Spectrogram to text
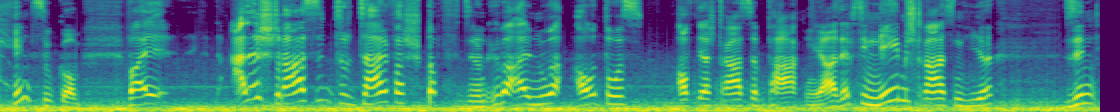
hinzukommen. Weil alle Straßen total verstopft sind und überall nur Autos auf der Straße parken. Ja? Selbst die Nebenstraßen hier sind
